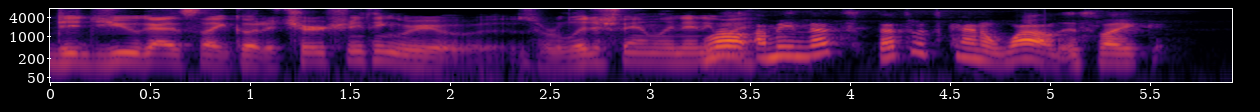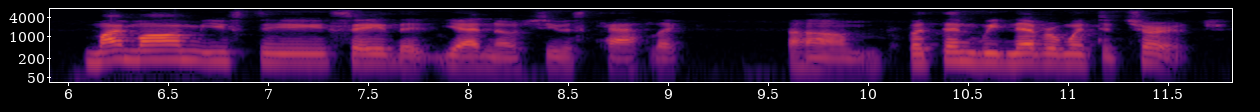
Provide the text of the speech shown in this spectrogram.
did you guys like go to church or anything? Were you was a religious family in any well, way? I mean, that's that's what's kind of wild. It's like my mom used to say that, yeah, no, she was Catholic, um, but then we never went to church,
